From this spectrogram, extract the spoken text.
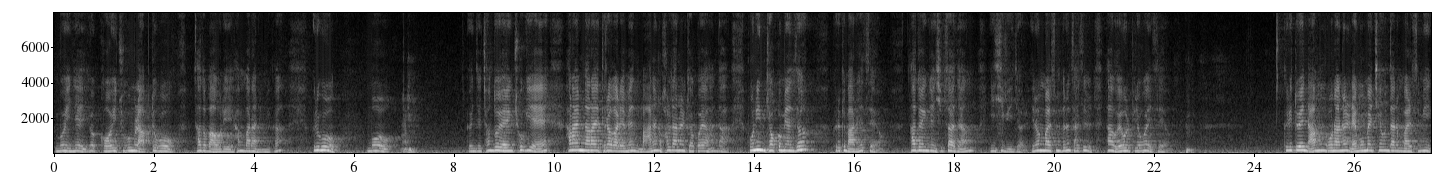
뭐 이제 이거 거의 죽음을 앞두고 사도 바울이 한 말 아닙니까? 그리고 뭐 그 이제 전도 여행 초기에 하나님 나라에 들어가려면 많은 환란을 겪어야 한다. 본인 겪으면서 그렇게 말했어요. 사도행전 14장 22절 이런 말씀들은 사실 다 외울 필요가 있어요. 그리스도의 남은 고난을 내 몸에 채운다는 말씀이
